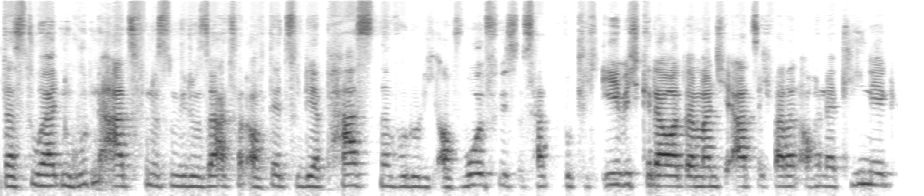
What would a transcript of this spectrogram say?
dass du halt einen guten Arzt findest und wie du sagst, halt auch der zu dir passt, ne, wo du dich auch wohlfühlst. Es hat wirklich ewig gedauert bei manchen Ärzten. Ich war dann auch in der Klinik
